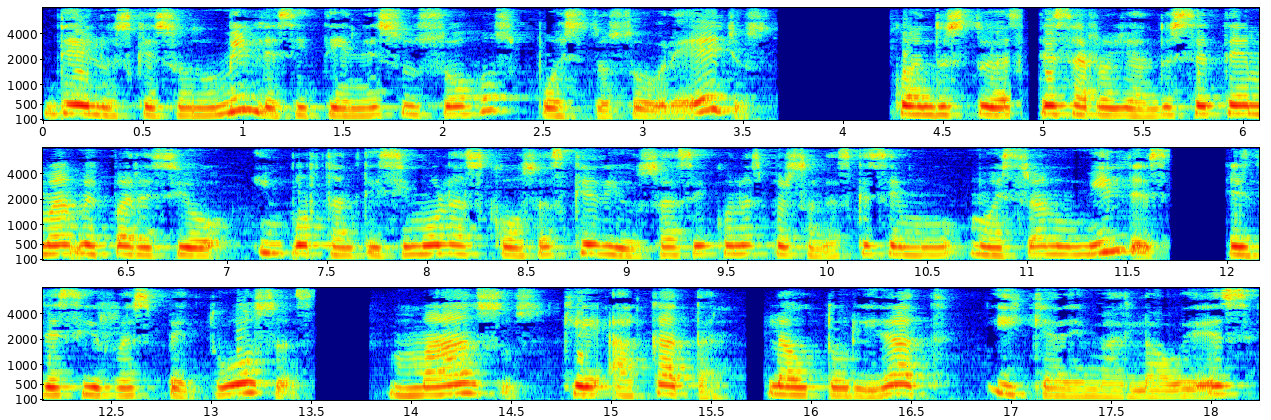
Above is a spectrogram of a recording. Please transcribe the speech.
de los que son humildes y tiene sus ojos puestos sobre ellos. Cuando estuve desarrollando este tema me pareció importantísimo las cosas que Dios hace con las personas que se muestran humildes, es decir, respetuosas, mansos, que acatan la autoridad y que además la obedecen,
